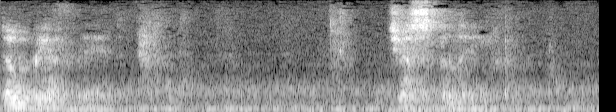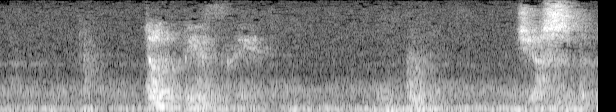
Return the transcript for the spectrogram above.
Don't be afraid. Just believe. Don't be afraid. Just believe.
